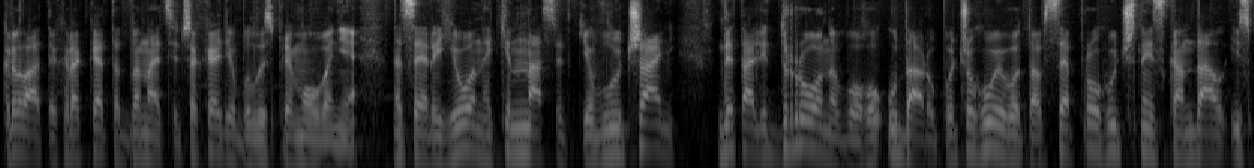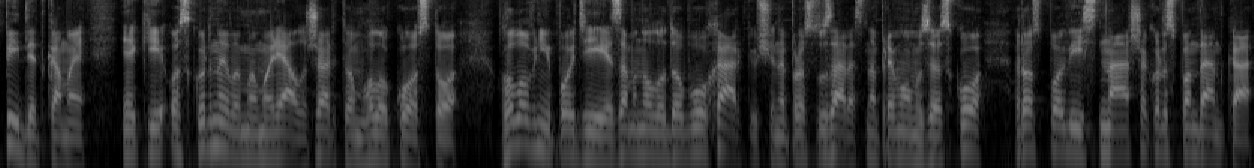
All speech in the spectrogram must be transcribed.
крилатих ракет та 12 шахедів були спрямовані на цей регіон. Які наслідки влучань, деталі дронового удару по Чугуєву та все про гучний скандал із підлітками, які осквернили меморіал жертвам голокосту. Головні події за минулу добу Харківщини просто зараз на прямому зв'язку розповість наша кореспондентка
